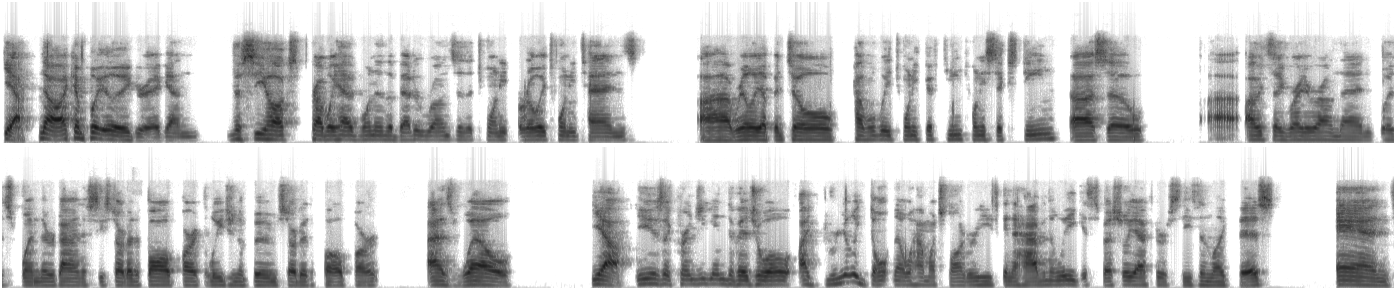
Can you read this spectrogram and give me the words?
Yeah, no, I completely agree. Again, the Seahawks probably had one of the better runs of the 20 early 2010s, uh, really up until probably 2015, 2016. Uh, so uh, I would say right around then was when their dynasty started to fall apart. The Legion of Boom started to fall apart as well. Yeah, he is a cringy individual. I really don't know how much longer he's going to have in the league, especially after a season like this. And,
